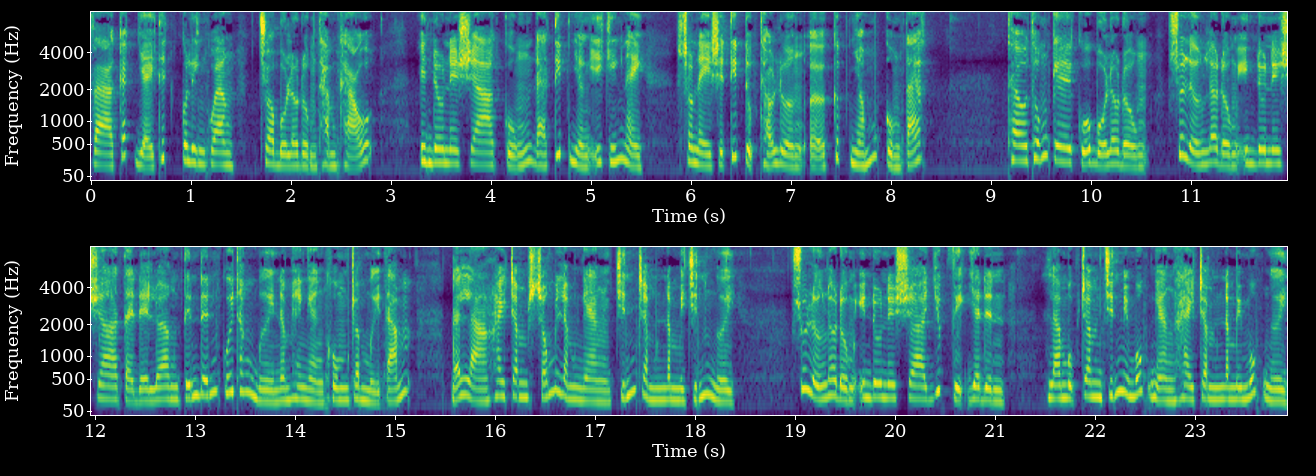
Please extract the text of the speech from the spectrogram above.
và các giải thích có liên quan cho Bộ Lao động tham khảo. Indonesia cũng đã tiếp nhận ý kiến này, sau này sẽ tiếp tục thảo luận ở cấp nhóm công tác. Theo thống kê của Bộ Lao động, số lượng lao động Indonesia tại Đài Loan tính đến cuối tháng 10 năm 2018 đã là 265.959 người. Số lượng lao động Indonesia giúp việc gia đình là 191.251 người.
